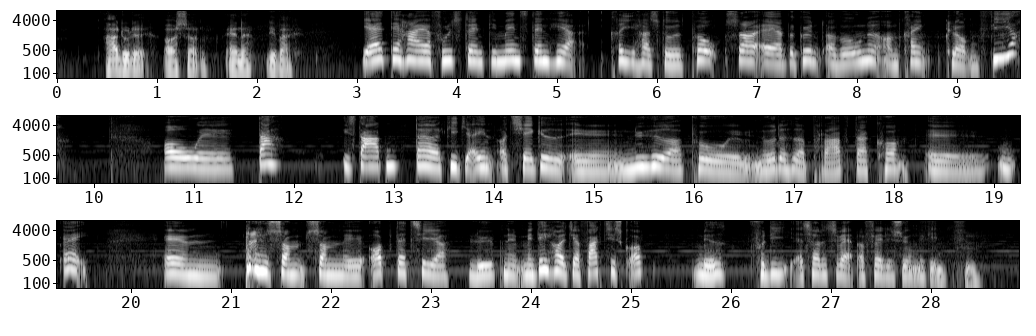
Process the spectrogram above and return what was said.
Har du det også sådan, Anna Libak? Ja, det har jeg fuldstændig. Mens den her krig har stået på, så er jeg begyndt at vågne omkring klokken 4. Og øh, der i starten, der gik jeg ind og tjekkede øh, nyheder på øh, noget, der hedder Pravda.com øh, UA, øh, som, som øh, opdaterer løbende. Men det holdt jeg faktisk op med, fordi at så er det svært at falde i søvn igen.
